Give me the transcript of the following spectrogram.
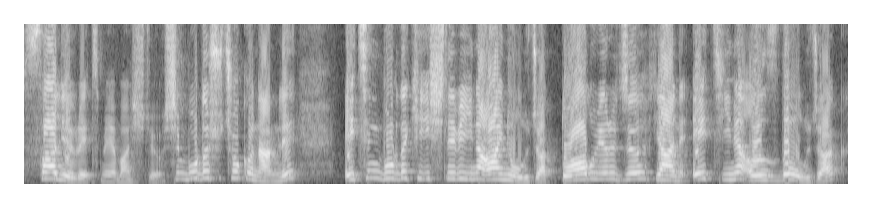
salya üretmeye başlıyor. Şimdi burada şu çok önemli. Etin buradaki işlevi yine aynı olacak. Doğal uyarıcı yani et yine ağızda olacak.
